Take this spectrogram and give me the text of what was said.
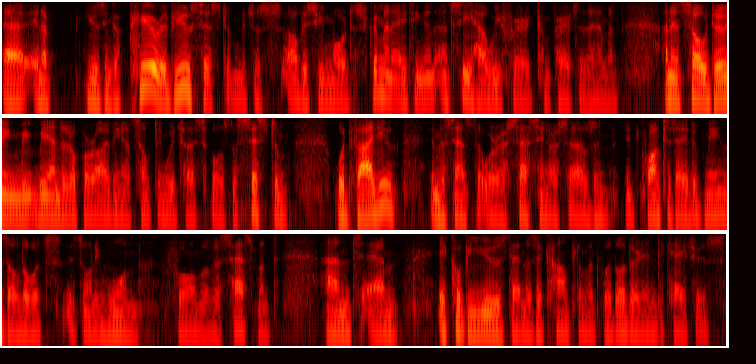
uh, in a using a peer review system, which is obviously more discriminating, and, and see how we fared compared to them. And, and in so doing, we, we ended up arriving at something which I suppose the system would value in the sense that we're assessing ourselves in, in quantitative means, although it's, it's only one form of assessment. And um, it could be used then as a complement with other indicators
